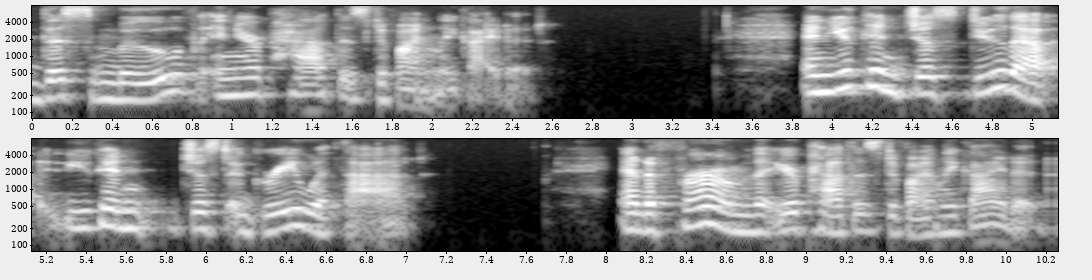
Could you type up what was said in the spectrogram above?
this move in your path is divinely guided. And you can just do that. You can just agree with that and affirm that your path is divinely guided.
